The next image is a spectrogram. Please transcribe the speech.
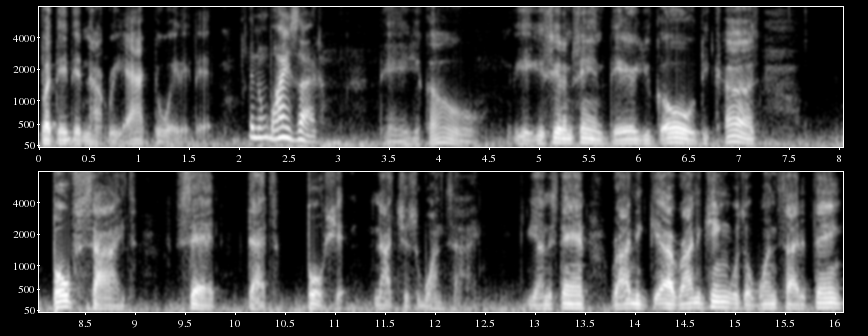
but they did not react the way they did. And why is that? There you go. You, you see what I'm saying? There you go. Because both sides said that's bullshit, not just one side. You understand? Rodney uh, Rodney King was a one-sided thing.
